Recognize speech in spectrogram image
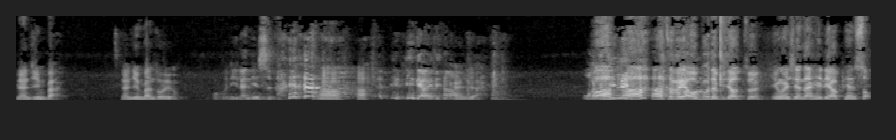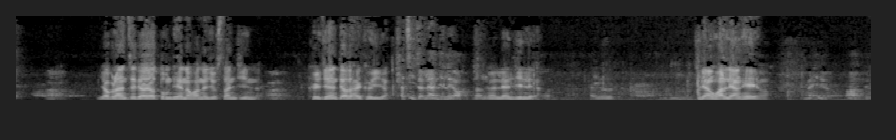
两斤半，两斤半左右。我估计两斤四。啊好。低调一点啊。看一下。哇，啊啊！怎么样？我估的比较准，因为现在黑鲷偏瘦。要不然这条要冬天的话，那就三斤了。嗯，可以，今天钓的还可以啊。啊，记着两斤了嗯，两斤了。还有两黄两黑哈。没有啊，对。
